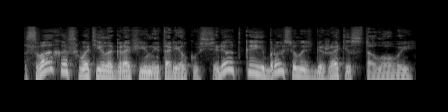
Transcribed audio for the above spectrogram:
Сваха схватила графин и тарелку с селедкой и бросилась бежать из столовой.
